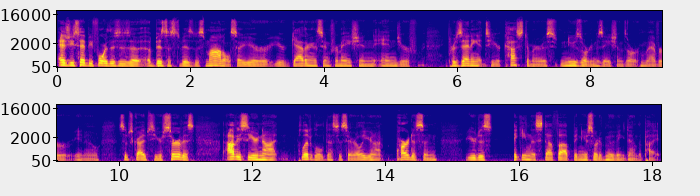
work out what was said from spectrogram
as you said before, this is a business to business model. So you're you're gathering this information and you're presenting it to your customers, news organizations, or whomever you know subscribes to your service. Obviously, you're not political necessarily. You're not partisan. You're just picking this stuff up and you're sort of moving down the pipe.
